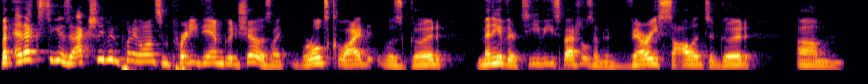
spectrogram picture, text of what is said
But NXT has actually been putting on some pretty damn good shows. Like Worlds Collide was good. Many of their TV specials have been very solid to good. Um,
